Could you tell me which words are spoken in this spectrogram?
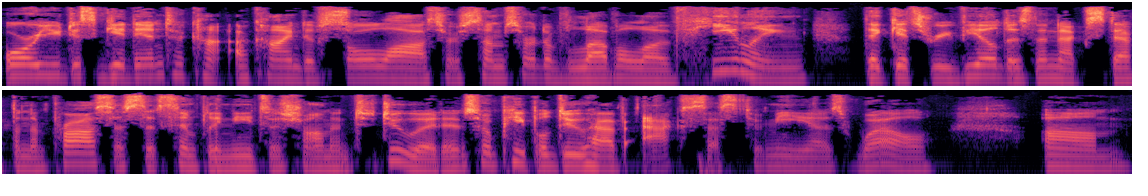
or you just get into a kind of soul loss or some sort of level of healing that gets revealed as the next step in the process that simply needs a shaman to do it and so people do have access to me as well um,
